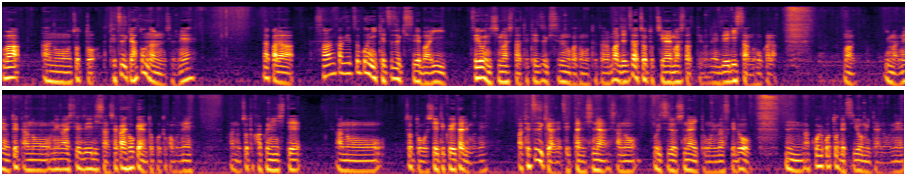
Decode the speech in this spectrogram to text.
はあのちょっと手続き後になるんですよね。だから3ヶ月後に手続きすればいいっゼロにしましたって手続きするのかと思ってたらまあ実はちょっと違いましたっていうのね税理士さんの方から。まあ今ねあのお願いしてる税理士さん社会保険のとことかもねあのちょっと確認してあのちょっと教えてくれたりもね、まあ、手続きはね絶対にしないあのご一度しないと思いますけど、うんまあ、こういうことですよみたいなのをね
